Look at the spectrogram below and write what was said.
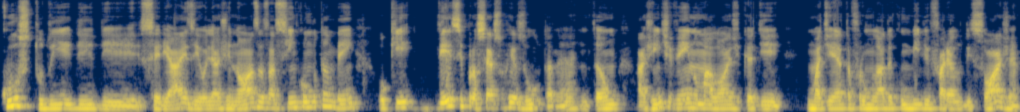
custo de, de, de, cereais e oleaginosas, assim como também o que desse processo resulta, né? Então, a gente vem numa lógica de uma dieta formulada com milho e farelo de soja,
